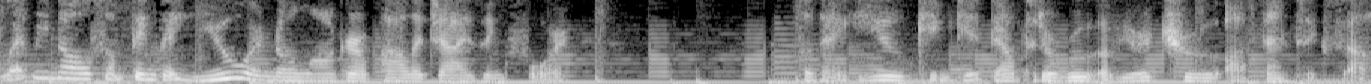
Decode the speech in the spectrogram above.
let me know some things that you are no longer apologizing for so that you can get down to the root of your true, authentic self.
